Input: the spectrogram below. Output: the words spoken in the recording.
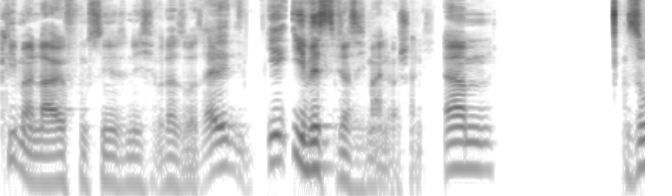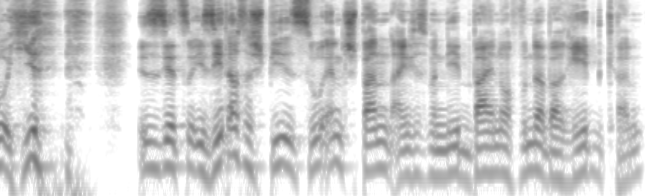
Klimaanlage funktioniert nicht oder sowas. Also, ihr, ihr, wisst, was ich meine wahrscheinlich. Ähm, so, hier ist es jetzt so, ihr seht auch, das Spiel ist so entspannt eigentlich, dass man nebenbei noch wunderbar reden kann,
